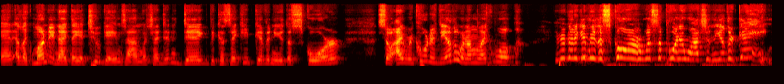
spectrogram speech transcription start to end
And, and like Monday night, they had two games on, which I didn't dig because they keep giving you the score. So I recorded the other one. I'm like, well, if you're going to give me the score, what's the point of watching the other game?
